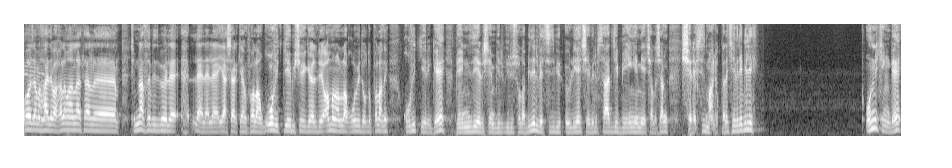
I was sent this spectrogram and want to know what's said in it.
O zaman hadi bakalım anlatalım. Şimdi nasıl biz böyle le le le yaşarken falan Covid diye bir şey geldi. Aman Allah Covid olduk falan diye. Covid yerine beyninize yerleşen bir virüs olabilir ve sizi bir ölüye çevirip sadece beyin yemeye çalışan şerefsiz mahluklara çevirebilir. Onun için de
